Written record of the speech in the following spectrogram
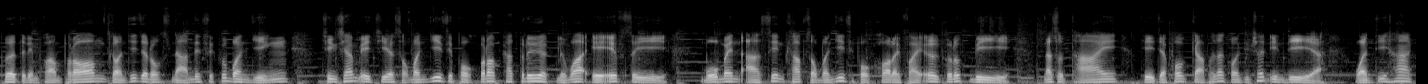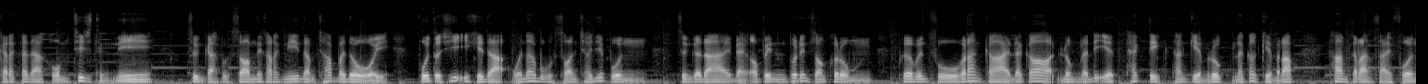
เพื่อเตรียมความพร้อมก่อนที่จะลงสนามในศึกฟุตบอลหญิง ชิงแชมป์เอเชีย 2026 รอบคัดเลือกหรือว่า AFC Women ASEAN Cup 2026 Qualifier Group B นัดสุดท้ายที่จะพบกับผู้นของทีมชาติอินเดีย วันที่ 5 กรกฎาคมที่จะถึงนี้ ซึ่งการฝึกซ้อมในครั้งนี้นำทัพมาโดยฟูโตชิอิเคดะหัวหน้าผู้ฝึกสอนชาวญี่ปุ่น ซึ่งก็ได้แบ่งออกเป็นผู้เล่น2กลุ่ม เพื่อฟื้นฟูร่างกายและก็ลงรายละเอียดแท็กติกทั้งเกมรุกและก็เกมรับท่ามกลางสายฝน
